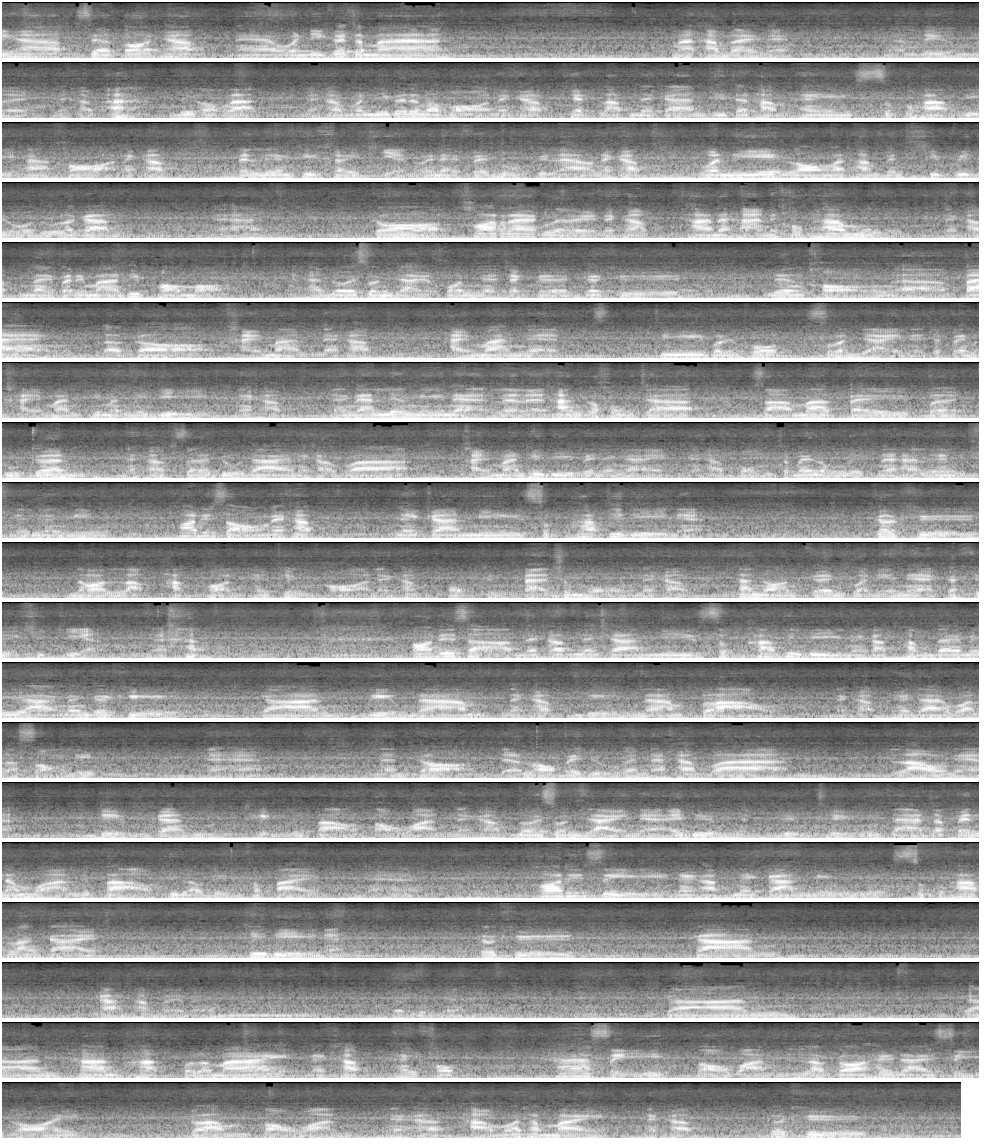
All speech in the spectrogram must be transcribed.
ดีครับ เสือโต๊ดครับนะฮะวันนี้ก็จะมามาทำอะไรเนี่ยลืมเลยนะครับอะนึกออกแล้วนะครับ วันนี้ก็จะมาบอกนะครับเคล็ดลับในการที่จะทำให้สุขภาพดี 5 ข้อนะครับ เป็นเรื่องที่เคยเขียนไว้ใน Facebook อยู่แล้วนะครับ วันนี้ลองมาทำเป็นคลิปวิดีโอดูแล้วกันนะฮะก็ข้อแรกเลยนะครับทานอาหารให้ครบ 5 หมู่นะครับในปริมาณที่พอเหมาะนะฮะโดยส่วนใหญ่คนเนี่ยจะเกินก็คือเรื่องของอแป้งแล้วก็ไขมันนะครับไขมันเนี่ย ที่บริโภคส่วนใหญ่เนี่ยจะเป็นไขมันที่มันไม่ดีนะครับ ดังนั้นเรื่องนี้เนี่ยหลาย ๆ ท่านก็คงจะสามารถไปเปิด Google นะครับเซิร์ชดูได้นะครับว่าไขมันที่ดีเป็นยังไงนะครับ ผมจะไม่ลงลึกนะฮะเรื่องในเรื่องนี้ ข้อที่สองนะครับในการมีสุขภาพที่ดีเนี่ยก็คือนอนหลับพักผ่อนให้เพียงพอนะครับ 6-8 ชั่วโมงนะครับ ถ้านอนเกินกว่านี้เนี่ยก็คือขี้เกียจนะครับข้อที่3นะครับในการมีสุขภาพที่ดีนะครับทำได้ไม่ยากนั่นก็คือ การดื่มน้ำนะครับดื่มน้ำเปล่านะครับให้ได้วันละ 2 ลิตรนะฮะนั่นก็เดี๋ยวลองไปดูกันนะครับว่าเราเนี่ยดื่มกันถึงหรือเปล่าต่อวันนะครับ โดยส่วนใหญ่เนี่ยไอ้ดื่มดื่มถึงแต่อาจจะเป็นน้ำหวานหรือเปล่าที่เราดื่มเข้าไปนะฮะข้อที่สี่นะครับในการมีสุขภาพร่างกายที่ดีเนี่ยก็คือการการทำอะไรนะจะดูนะการ การทานผักผลไม้นะครับ ให้ครบ 5 สีต่อวัน แล้วก็ให้ได้ 400 กรัมต่อวันนะครับถามว่าทำไมนะครับ ก็คือ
